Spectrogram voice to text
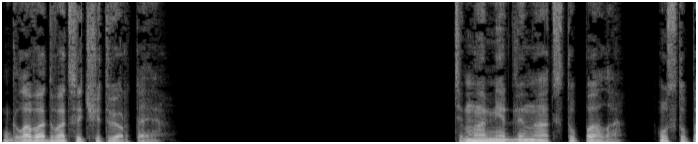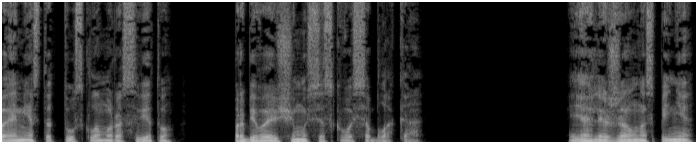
Глава двадцать четвертая. Тьма медленно отступала, уступая место тусклому рассвету, пробивающемуся сквозь облака. Я лежал на спине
